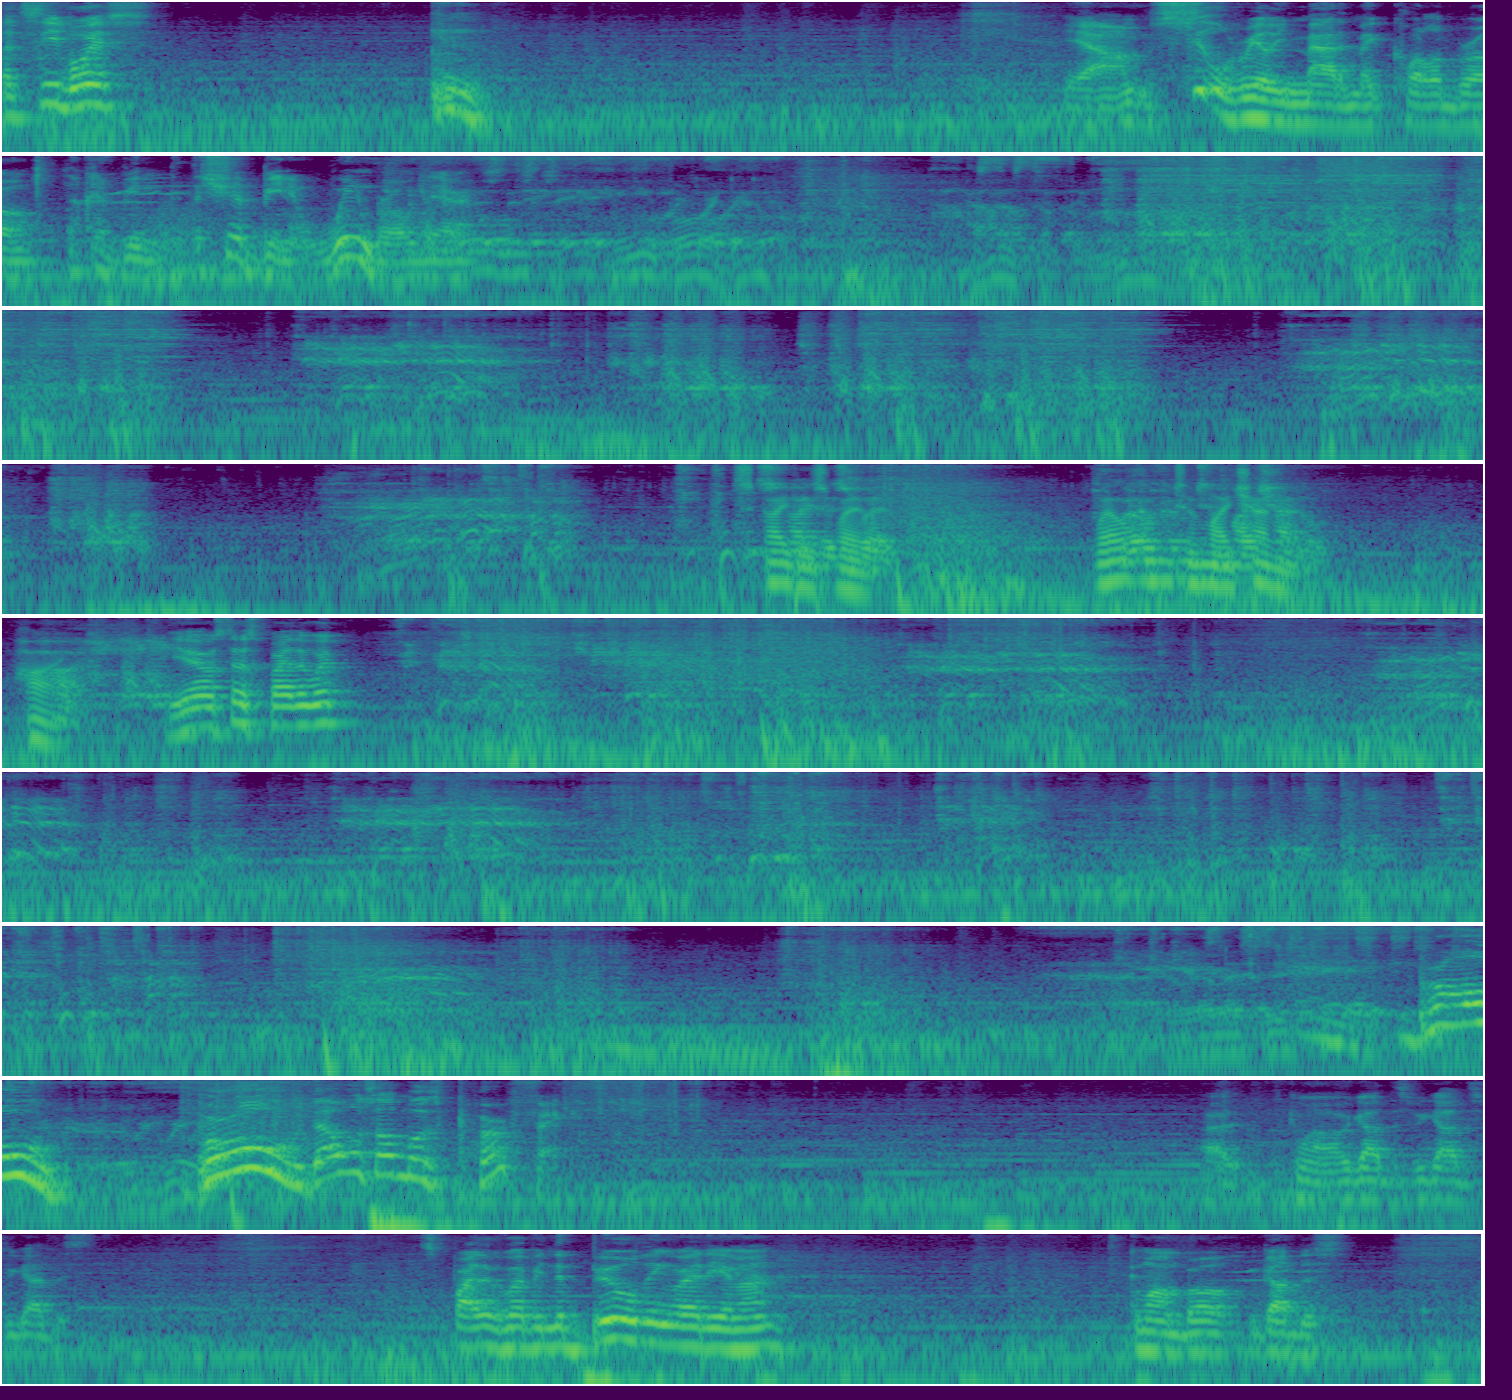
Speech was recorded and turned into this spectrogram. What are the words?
Let's see, boys. yeah, I'm still really mad at McCullough, bro. That could have been. That should have been a win, bro. There. Spider's Web. Welcome to my channel. Hi. Yeah, what's this, by the way? Bro! Bro, that was almost perfect. Come on, we got this, we got this, we got this. Spider web in the building right here, man. Come on, bro, we got this.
